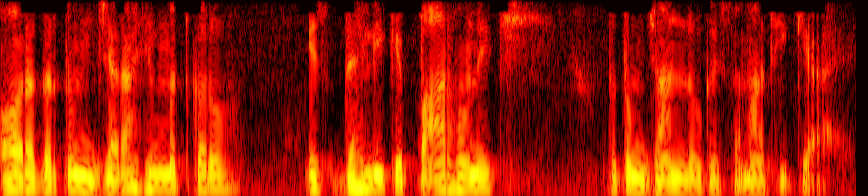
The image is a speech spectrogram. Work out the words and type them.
और अगर तुम जरा हिम्मत करो इस दहली के पार होने की तो तुम जान लोगे समाधि क्या है।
